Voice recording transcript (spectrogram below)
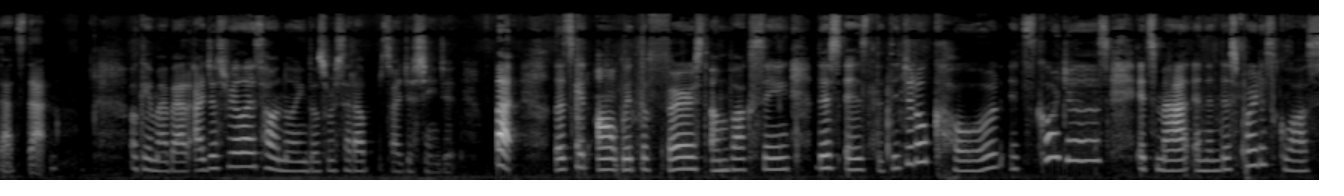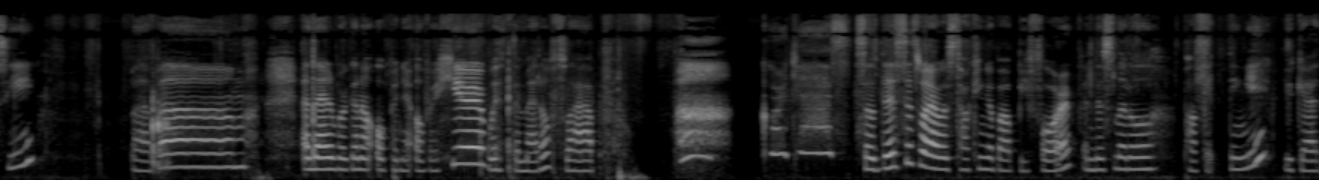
that's that. Okay, my bad. I just realized how annoying those were set up, so I just changed it. But let's get on with the first unboxing. This is the digital code. It's gorgeous. It's matte and then this part is glossy. Ba bum. And then we're gonna open it over here with the metal flap. gorgeous. So this is what I was talking about before. In this little pocket thingy, you get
